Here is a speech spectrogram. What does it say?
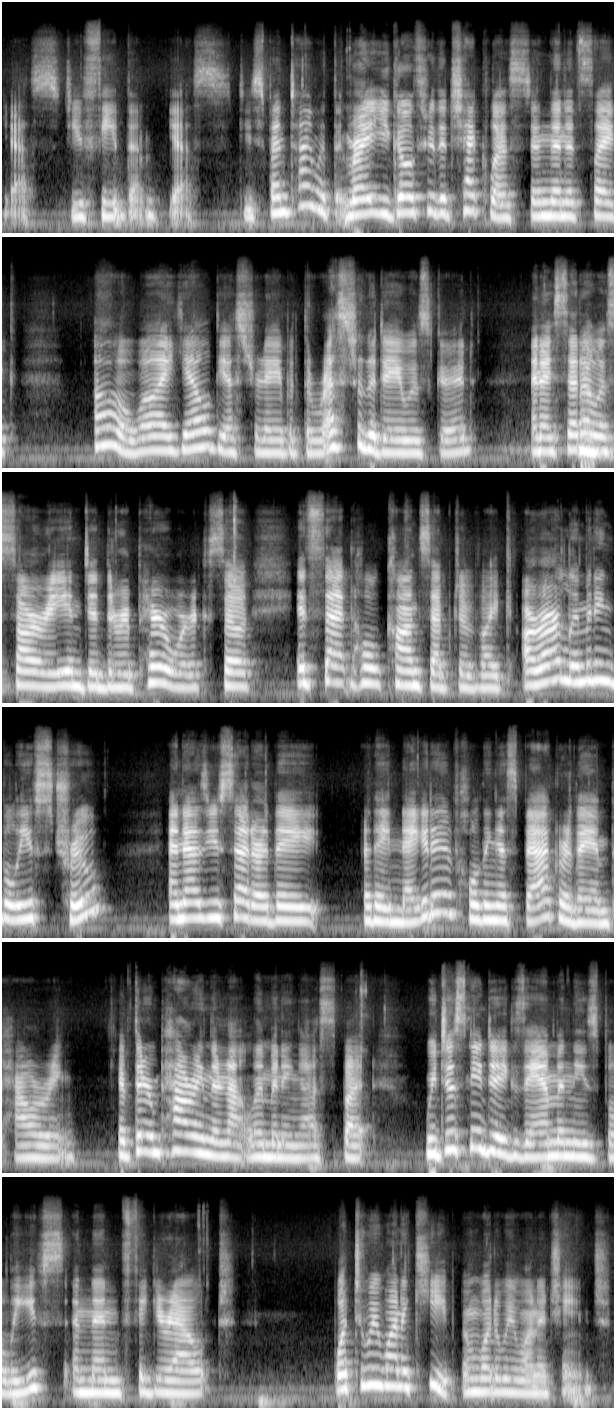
Yes. Do you feed them? Yes. Do you spend time with them? Right? You go through the checklist and then it's like, oh, well, I yelled yesterday, but the rest of the day was good and I said mm. I was sorry and did the repair work. So it's that whole concept of like, are our limiting beliefs true? And as you said, are they are they negative, holding us back, or are they empowering? If they're empowering, they're not limiting us. But we just need to examine these beliefs and then figure out what do we want to keep and what do we want to change.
